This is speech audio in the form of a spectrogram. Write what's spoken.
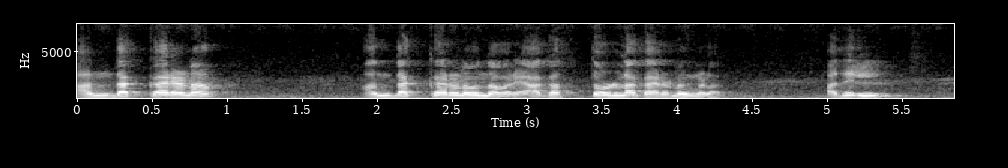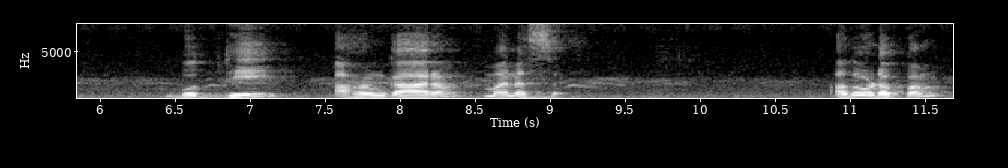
അന്ധക്കരണം അന്ധക്കരണം എന്ന് പറയാം അകത്തുള്ള കരണങ്ങൾ അതിൽ ബുദ്ധി അഹങ്കാരം മനസ്സ്. അതോടൊപ്പം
